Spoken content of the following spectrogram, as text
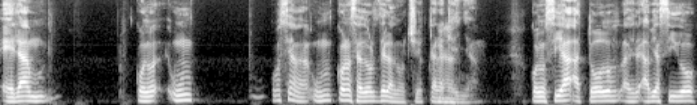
era un, un, ¿cómo se llama? Un conocedor de la noche caraqueña. Conocía a todos, había sido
